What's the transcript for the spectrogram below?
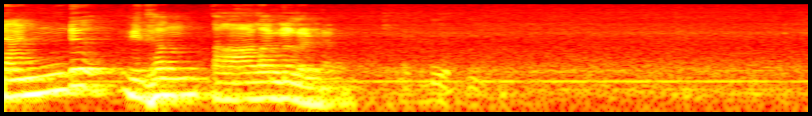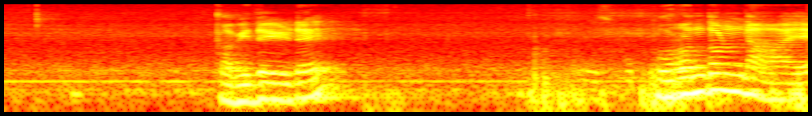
രണ്ട് വിധം താളങ്ങളുണ്ട്. കവിതയുടെ പുറന്തുണ്ടായ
